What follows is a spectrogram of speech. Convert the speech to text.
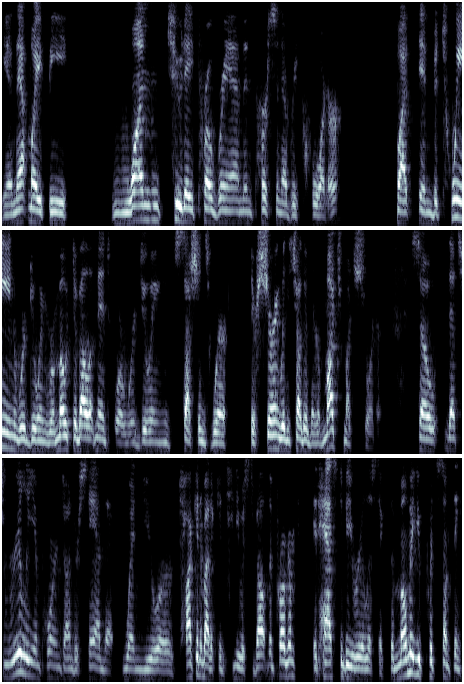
and that might be one two day program in person every quarter. But in between, we're doing remote development or we're doing sessions where they're sharing with each other that are much, much shorter. So that's really important to understand that when you're talking about a continuous development program, it has to be realistic. The moment you put something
